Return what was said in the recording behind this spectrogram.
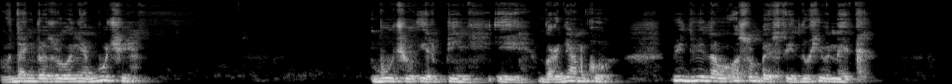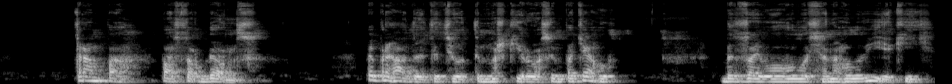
В день визволення Бучі, Бучу, Ірпінь і Бородянку відвідав особистий духівник Трампа пастор Бернс. Ви пригадуєте цього темношкірого симпатягу без зайвого волосся на голові, який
